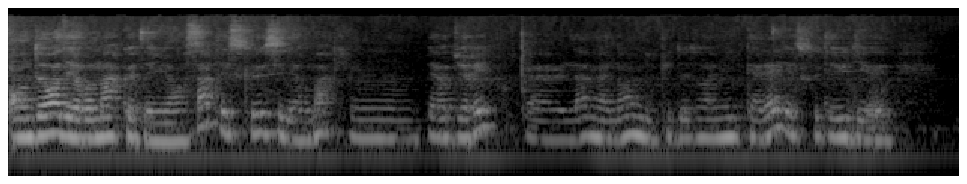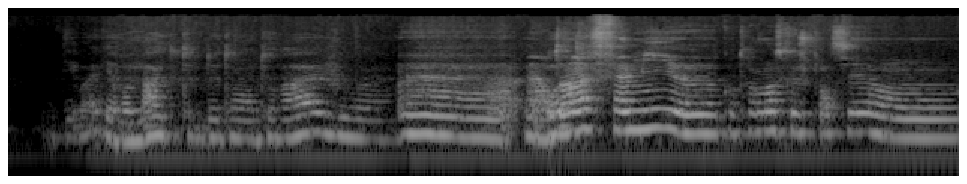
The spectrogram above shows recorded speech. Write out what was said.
en dehors des remarques que tu as eues enceinte, est-ce que c'est des remarques qui ont perduré là maintenant depuis deux ans et demi que tu Est-ce que tu as eu des, des, ouais, des remarques de, ton entourage ou, euh, euh, alors Dans la famille, euh, contrairement à ce que je pensais, on,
